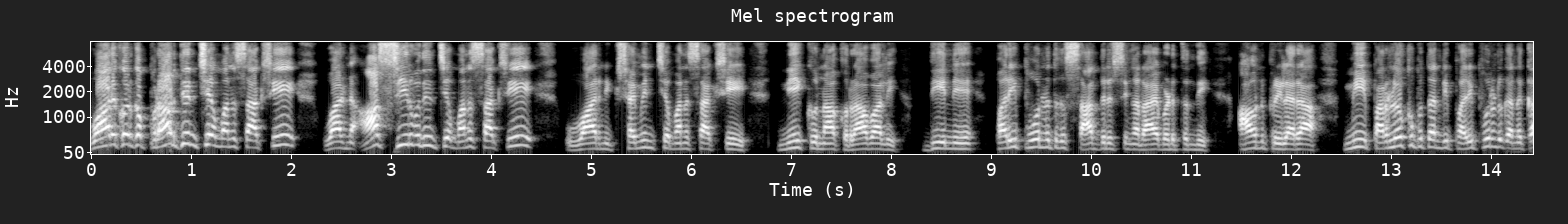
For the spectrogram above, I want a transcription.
వారి కొరకు ప్రార్థించే మనసాక్షి వారిని ఆశీర్వదించే మనసాక్షి వారిని క్షమించే మనసాక్షి నీకు నాకు రావాలి. దీన్ని పరిపూర్ణతకు సాదృశ్యంగా రాయబడుతుంది. అవును ప్రియులరా మీ పరలోకపు తండ్రి పరిపూర్ణుడు గనక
